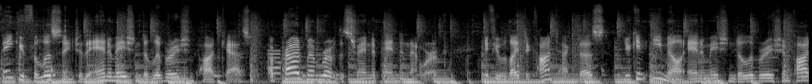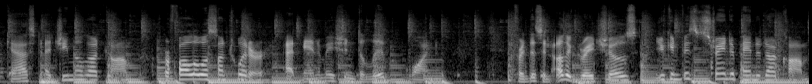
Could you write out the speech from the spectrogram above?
Thank you for listening to the Animation Deliberation Podcast, a proud member of the Stranded Panda Network. If you would like to contact us, you can email animationdeliberationpodcast at gmail.com or follow us on Twitter at animationdelib1. For this and other great shows, you can visit strandedpanda.com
